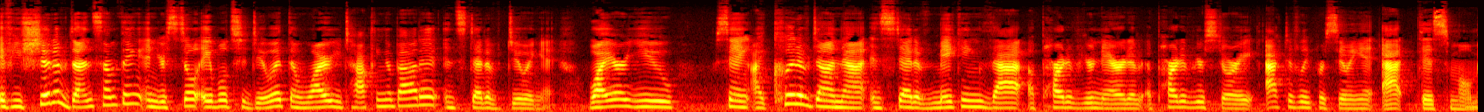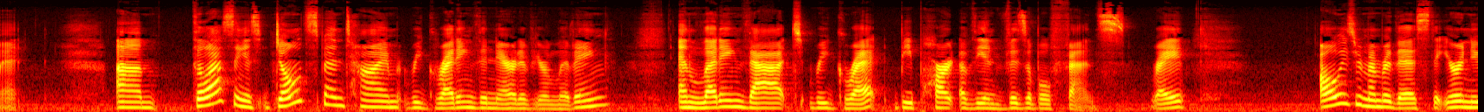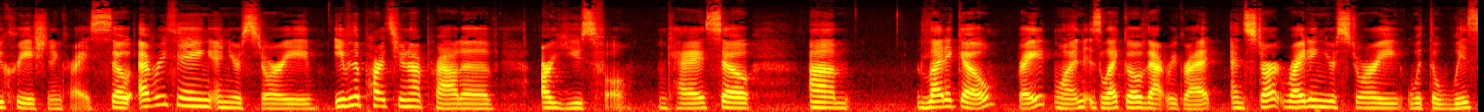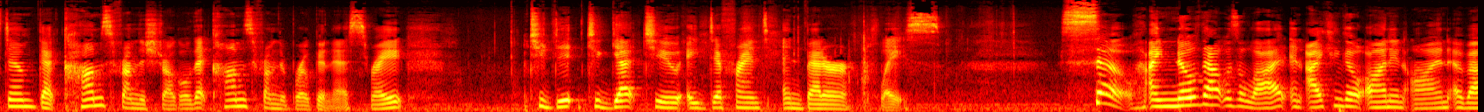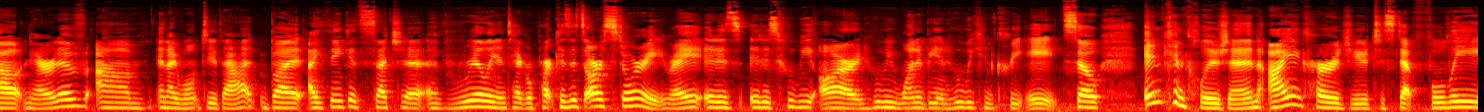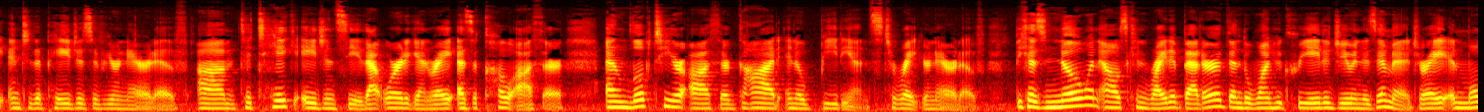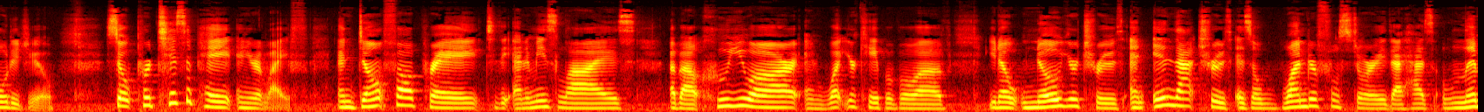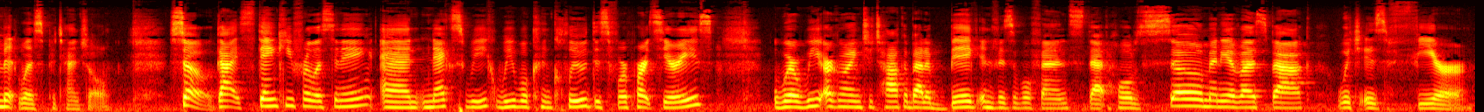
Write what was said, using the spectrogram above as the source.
If you should have done something and you're still able to do it, then why are you talking about it instead of doing it? Why are you saying, I could have done that instead of making that a part of your narrative, a part of your story, actively pursuing it at this moment. Um, the last thing is don't spend time regretting the narrative you're living and letting that regret be part of the invisible fence, right? Always remember this that you're a new creation in Christ. So everything in your story, even the parts you're not proud of, are useful Okay. So um, let it go, right? One is let go of that regret and start writing your story with the wisdom that comes from the struggle, that comes from the brokenness, right? To, di- to get to a different and better place. So I know that was a lot, and I can go on and on about narrative, um, and I won't do that. But I think it's such a, a really integral part because it's our story, right? It is it is who we are and who we want to be and who we can create. So in conclusion, I encourage you to step fully into the pages of your narrative, um, to take agency, that word again, right, as a co author, and look to your author, God, in obedience to write your narrative. Because no one else can write it better than the one who created you in his image, right, and molded you. So participate in your life and don't fall prey to the enemy's lies about who you are and what you're capable of. You know, know your truth. And in that truth is a wonderful story that has limitless potential. So, guys, thank you for listening. And next week, we will conclude this four part series where we are going to talk about a big invisible fence that holds so many of us back, which is fear.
